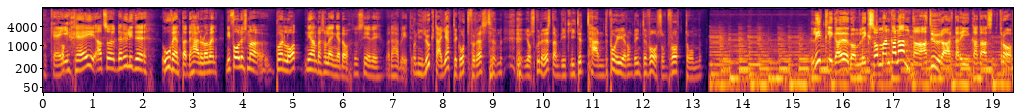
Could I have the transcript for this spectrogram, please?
Okej. Okej, alltså det är ju lite oväntat det här nu då, men ni får lyssna på en låt, ni andra så länge då, så ser vi vad det här blir till. Och ni luktar jättegott förresten. Jag skulle nästan blivit lite tänd på er om det inte var så bråttom. Lyckliga ögonblick som man kan anta att urartar i katastrof.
